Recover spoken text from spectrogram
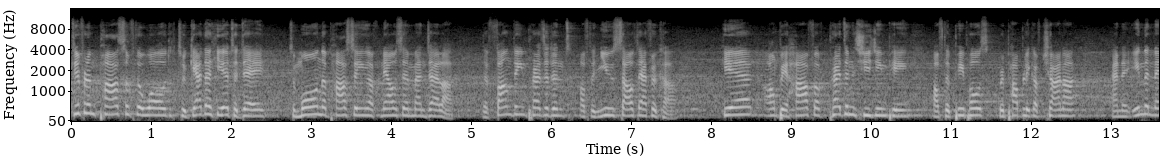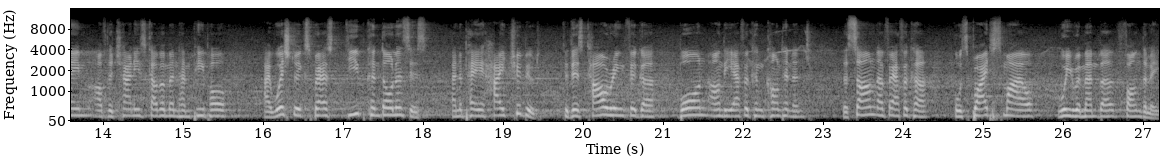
different parts of the world to gather here today to mourn the passing of Nelson Mandela, the founding president of the new South Africa. Here, on behalf of President Xi Jinping of the People's Republic of China and in the name of the Chinese government and people, I wish to express deep condolences and pay high tribute to this towering figure born on the African continent, the son of Africa, whose bright smile we remember fondly.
